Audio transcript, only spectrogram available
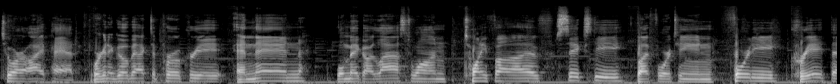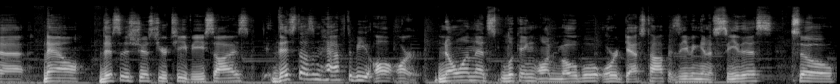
to our iPad. We're gonna go back to Procreate and then We'll make our last one 25, 60 by 14, 40, create that. Now, this is just your TV size. This doesn't have to be all art. No one that's looking on mobile or desktop is even gonna see this. So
